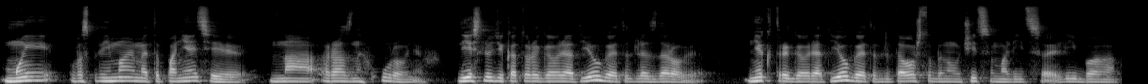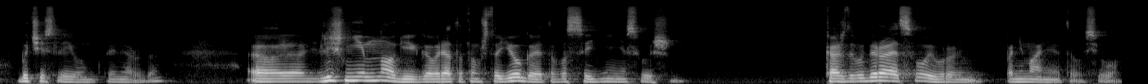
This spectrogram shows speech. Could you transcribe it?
мы воспринимаем это понятие на разных уровнях. Есть люди, которые говорят, йога – это для здоровья. Некоторые говорят, йога – это для того, чтобы научиться молиться, либо быть счастливым, к примеру. Да? Э, лишь немногие говорят о том, что йога – это воссоединение с Высшим. Каждый выбирает свой уровень понимания этого всего.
